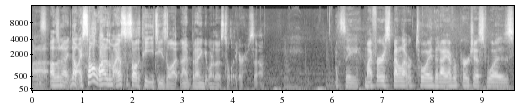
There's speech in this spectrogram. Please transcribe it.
Uh, other than that, no, I saw a lot of them. I also saw the PETs a lot, I, but I didn't get one of those till later. So Let's see. My first Battle Network toy that I ever purchased was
